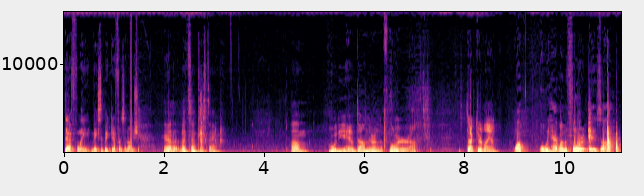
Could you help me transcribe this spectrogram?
definitely makes a big difference in our patient. Yeah, that, that's interesting. Um, What do you have down there on the floor, uh, Dr. Lam? Well, what we have on the floor is uh,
